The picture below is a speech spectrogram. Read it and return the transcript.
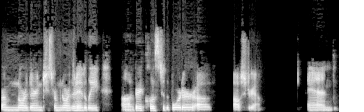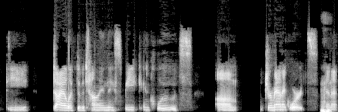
from northern. She's from northern Italy, uh, very close to the border of Austria. And the dialect of Italian they speak includes um, Germanic words in it.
